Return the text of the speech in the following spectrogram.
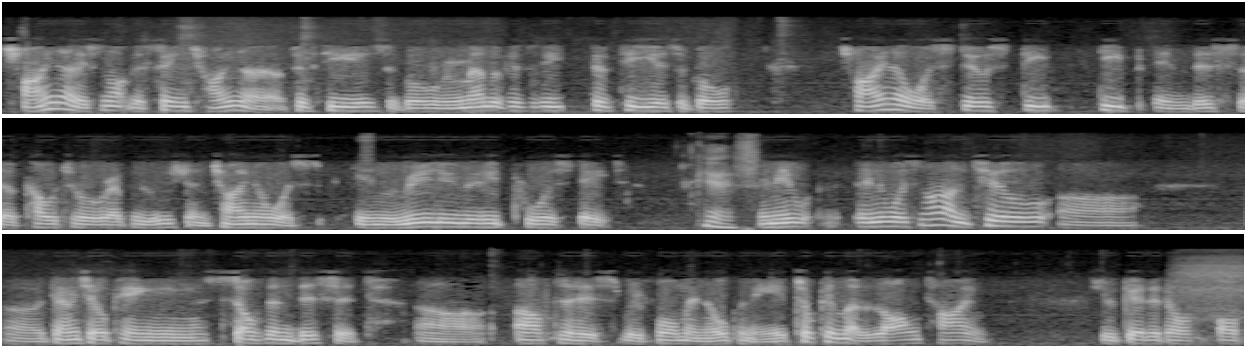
China is not the same China 50 years ago. Remember, 50, 50 years ago, China was still deep deep in this uh, cultural revolution. China was in a really really poor state, Yes. and it and it was not until uh, uh, Deng Xiaoping southern visit uh, after his reform and opening, it took him a long time to get it off, off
